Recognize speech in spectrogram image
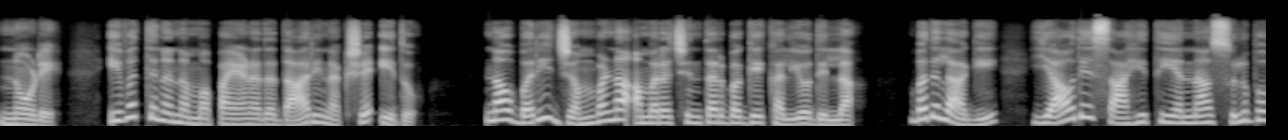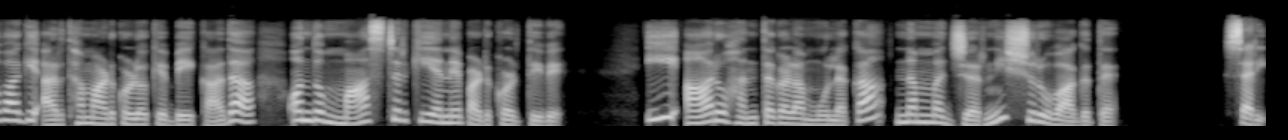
ನೋಡೆ, ಇವತ್ತಿನ ನಮ್ಮ ಪಯಣದ ದಾರಿ ನಕ್ಷೆ ಇದು. ನಾವು ಬರೀ ಜಂಬಣ್ಣ ಅಮರಚಿಂತರ್ ಬಗ್ಗೆ ಕಲಿಯೋದಿಲ್ಲ. ಬದಲಾಗಿ ಯಾವುದೇ ಸಾಹಿತಿಯನ್ನ ಸುಲಭವಾಗಿ ಅರ್ಥ ಮಾಡಿಕೊಳ್ಳೋಕೆ ಬೇಕಾದ ಒಂದು ಮಾಸ್ಟರ್ ಕೀಯನ್ನೇ ಪಡ್ಕೊಳ್ತೀವಿ. ಈ ಆರು ಹಂತಗಳ ಮೂಲಕ ನಮ್ಮ ಜರ್ನಿ ಶುರುವಾಗುತ್ತೆ. ಸರಿ,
